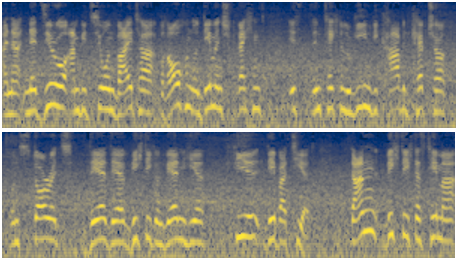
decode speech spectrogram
einer Net Zero Ambition weiter brauchen und dementsprechend ist, sind Technologien wie Carbon Capture und Storage sehr, sehr wichtig und werden hier viel debattiert. Dann wichtig das Thema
